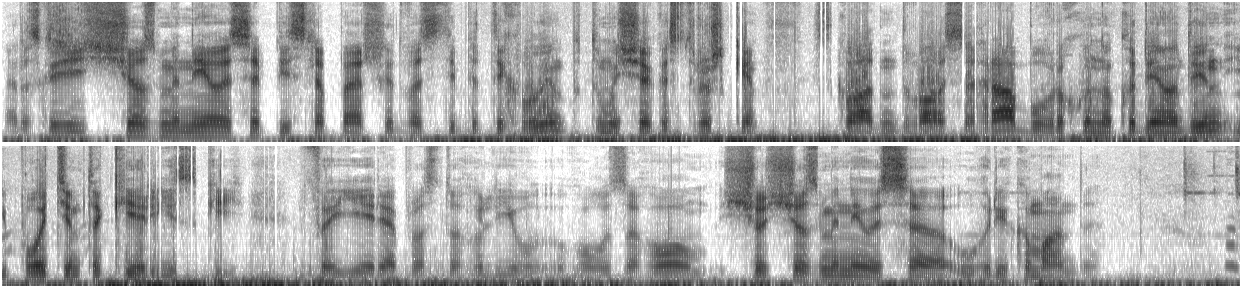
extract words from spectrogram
Розкажіть, що змінилося після перших 25 хвилин, тому що якось трошки складно давалася гра, був рахунок 1-1 і потім такий різкий феєрія просто голів, гол за голом. Що, що змінилося у грі команди? Ну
